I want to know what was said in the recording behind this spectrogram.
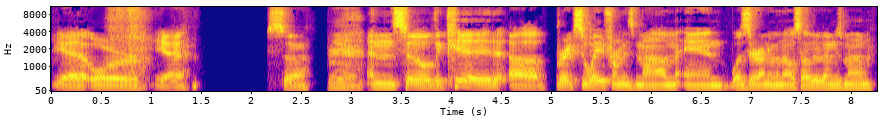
Yeah, or yeah. So Man, and so the kid uh breaks away from his mom, and was there anyone else other than his mom?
